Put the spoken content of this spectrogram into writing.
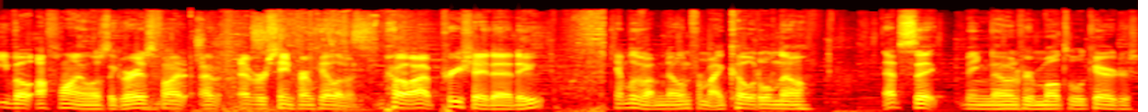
Evo offline was the greatest fight I've ever seen from K11. Bro, I appreciate that, dude. Can't believe I'm known for my Kotal no. That's sick, being known for multiple characters.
